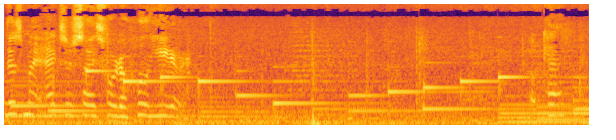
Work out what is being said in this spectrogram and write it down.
This is my exercise for the whole year. Okay?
